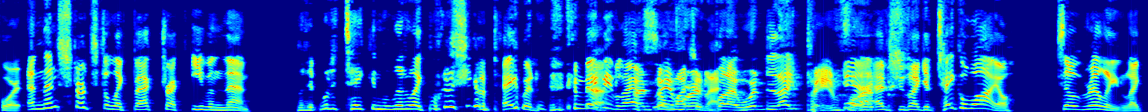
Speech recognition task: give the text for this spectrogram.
for it, and then starts to like backtrack even then. But it would have taken a little. Like, what is she going to pay with it? It made Yeah, me laugh I'd so much it, but I wouldn't like paying for yeah, it. and she's like, it'd take a while. So really, like,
